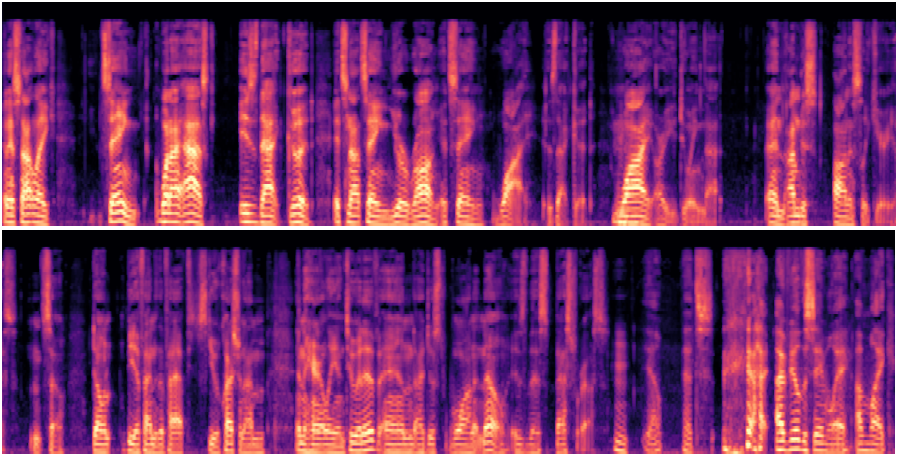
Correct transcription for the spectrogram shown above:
And it's not like saying when I ask, is that good? It's not saying you're wrong. It's saying why is that good? Mm. Why are you doing that? And I'm just honestly curious. And so don't be offended if I ask you a question. I'm inherently intuitive and I just want to know is this best for us? Yeah, That's I, I feel the same way. I'm like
